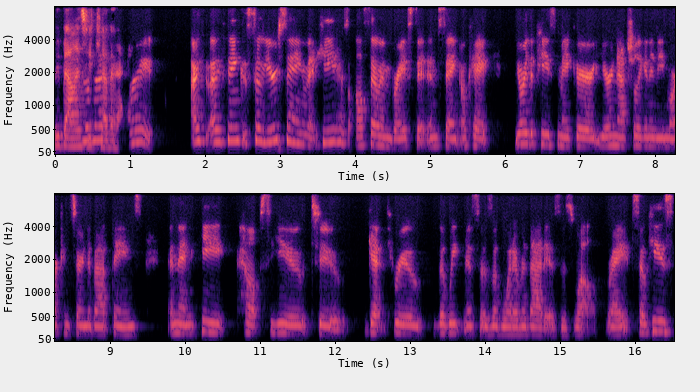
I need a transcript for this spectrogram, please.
we balance each other. Great. I, I think so. You're saying that he has also embraced it and saying, okay, you're the peacemaker. You're naturally going to be more concerned about things. And then he helps you to get through the weaknesses of whatever that is as well right? So he's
